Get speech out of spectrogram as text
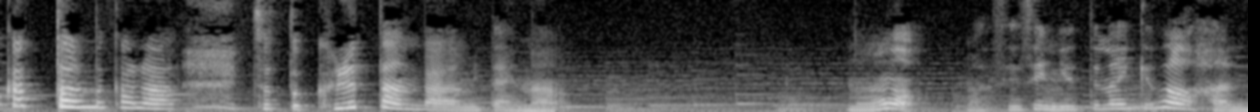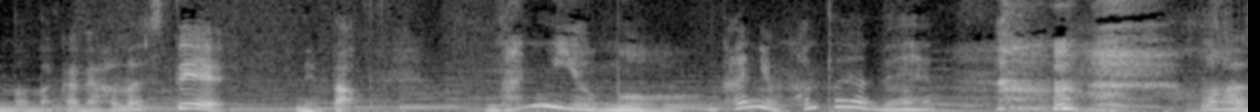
かったんだからちょっと狂ったんだ」みたいなのを、まあ、先生に言ってないけど班の中で話して寝た。何よもう。何本当やね。まあ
